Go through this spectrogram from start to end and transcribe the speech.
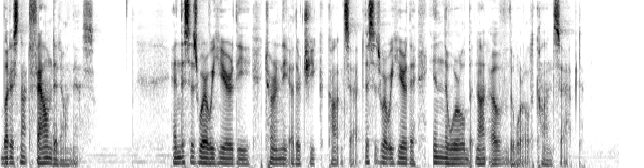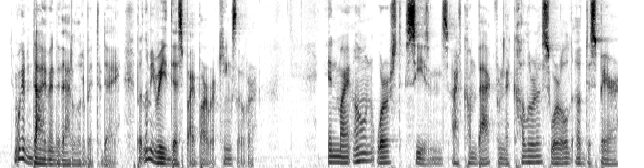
but it's not founded on this. And this is where we hear the turn the other cheek concept. This is where we hear the in the world but not of the world concept. And we're going to dive into that a little bit today. But let me read this by Barbara Kingsolver. In my own worst seasons, I've come back from the colorless world of despair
